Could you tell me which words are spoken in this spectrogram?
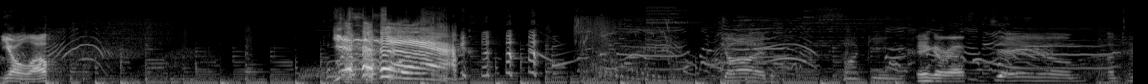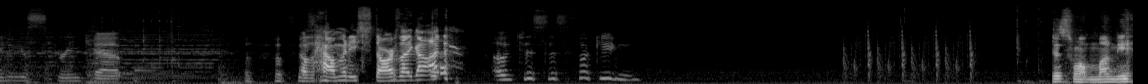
YOLO. Yeah! God. Fucking There you go, Rev. damn. I'm taking a screen cap of, of, Of how many stars I got? of just this fucking. Just want money.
